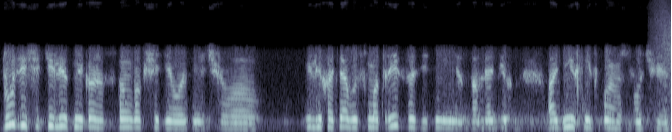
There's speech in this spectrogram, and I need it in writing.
до 10 лет, мне кажется, там вообще делать нечего или хотя бы смотреть за детьми, не оставлять их одних ни в коем случае.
